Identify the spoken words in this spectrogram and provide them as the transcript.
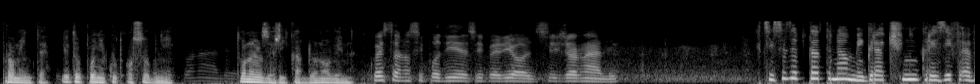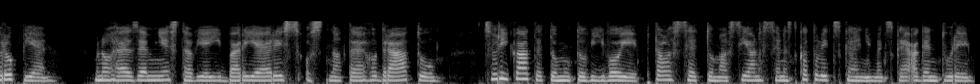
Promiňte, je to poněkud osobní. To nelze říkat do novin. Chci se zeptat na migrační krizi v Evropě. Mnohé země stavějí bariéry z ostnatého drátu. Co říkáte tomuto vývoji? Ptal se Thomas Jansen z katolické německé agentury.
